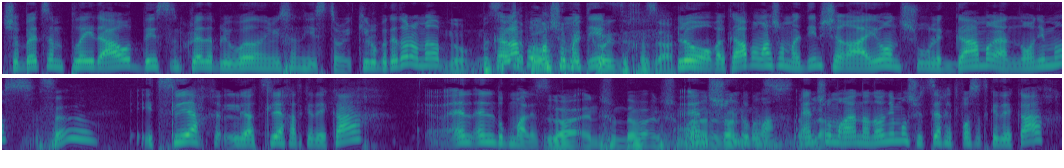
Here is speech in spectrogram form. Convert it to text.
שבעצם played out this incredibly well in recent history. כאילו, בגדול הוא אומר, נו, קרה בסדר, פה ברור משהו מדהים. שביטקוין זה חזק. לא, אבל קרה פה משהו מדהים שרעיון שהוא לגמרי anonymous, בסדר. הצליח להצליח עד כדי כך, אין, אין דוגמה לזה. לא, אין שום דבר, אין שום רעיון שום דוגמה. anonymous? אין לא- שום רעיון anonymous שהצליח לתפוס עד כדי כך,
